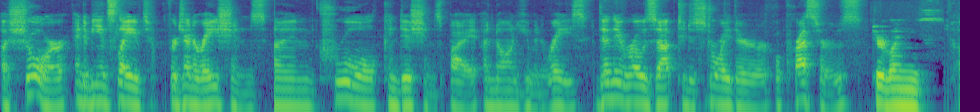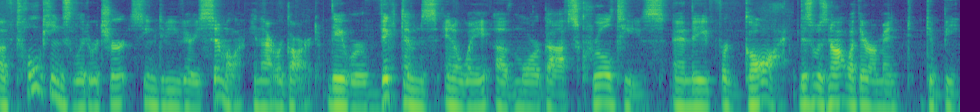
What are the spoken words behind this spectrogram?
ashore and to be enslaved for generations in cruel conditions by a non-human race. Then they rose up to destroy their oppressors. Easterlings Of Tolkien's literature seem to be very similar in that regard. They were victims in a way of Morgoth's cruelties, and they forgot this was not what they were meant to be.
